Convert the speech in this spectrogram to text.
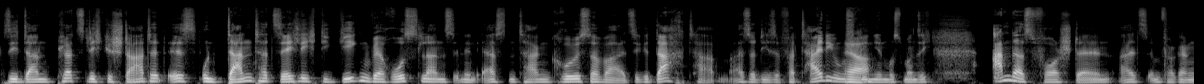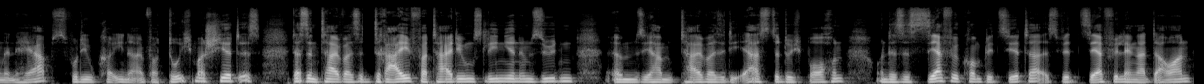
sie dann plötzlich gestartet ist und dann tatsächlich die Gegenwehr Russlands in den ersten Tagen größer war, als sie gedacht haben. Also diese Verteidigungslinien ja. muss man sich anders vorstellen als im vergangenen Herbst, wo die Ukraine einfach durchmarschiert ist. Das sind teilweise drei Verteidigungslinien im Süden. Ähm, sie haben teilweise die erste durchbrochen und es ist sehr viel komplizierter. Es wird sehr viel länger dauern.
